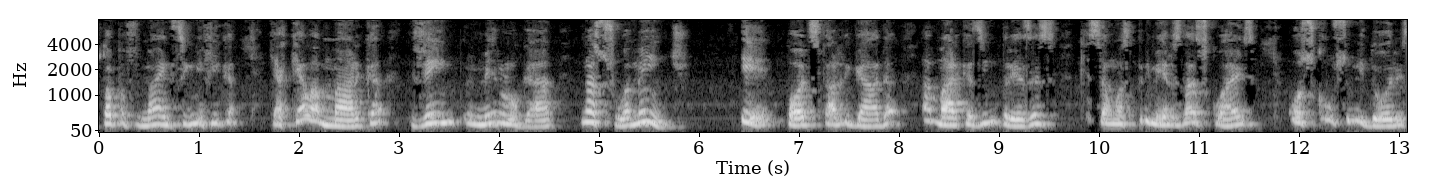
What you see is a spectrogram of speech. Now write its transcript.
O Top of Mind significa que aquela marca vem em primeiro lugar na sua mente e pode estar ligada a marcas e empresas que são as primeiras das quais os consumidores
